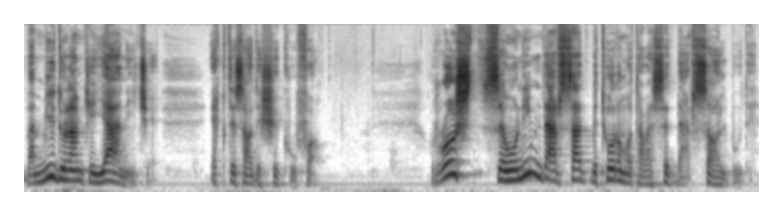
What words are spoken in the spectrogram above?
و می‌دونم که یعنی چه. اقتصاد شکوفا. رشد 3.5 درصد به طور متوسط در سال بوده.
